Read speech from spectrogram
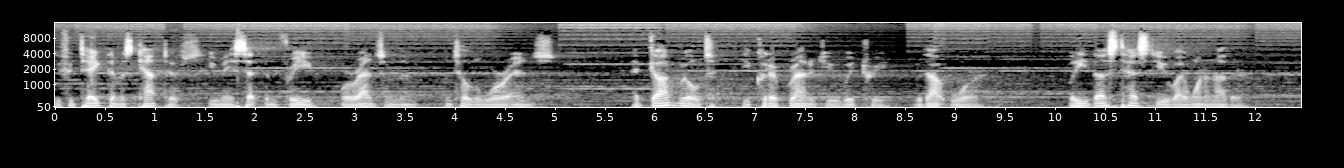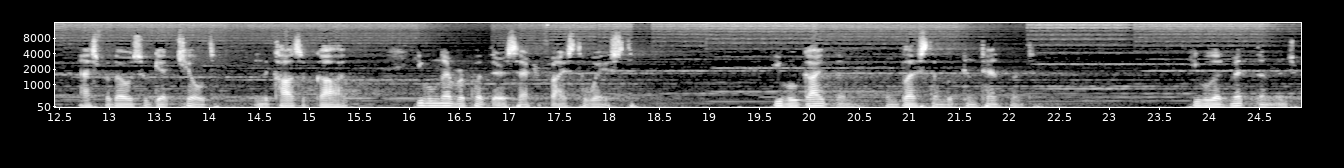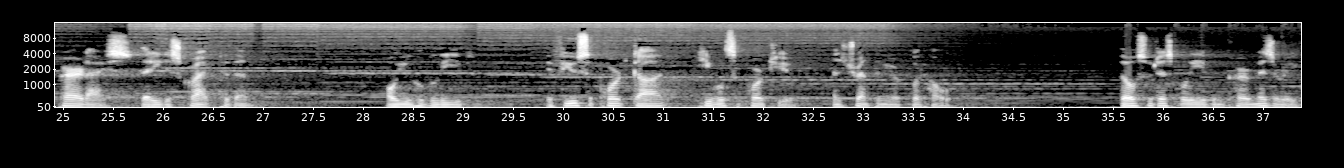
If you take them as captives, you may set them free or ransom them until the war ends. Had God willed, He could have granted you victory without war but he thus tests you by one another. As for those who get killed in the cause of God, he will never put their sacrifice to waste. He will guide them and bless them with contentment. He will admit them into paradise that he described to them. O you who believe, if you support God, he will support you and strengthen your foothold. Those who disbelieve incur misery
